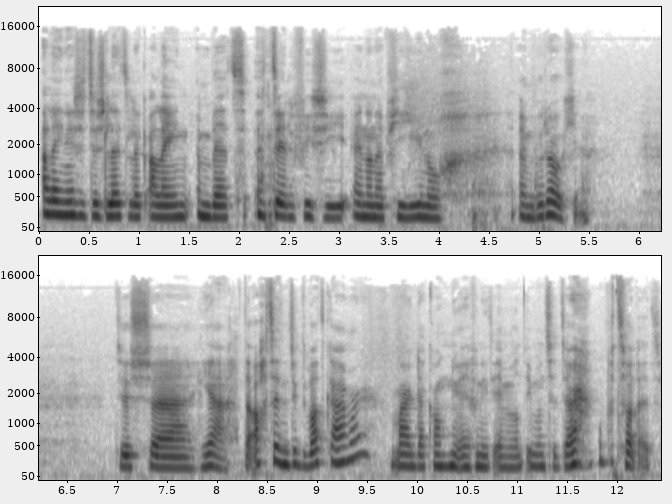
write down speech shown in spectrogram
Alleen is het dus letterlijk alleen een bed, een televisie en dan heb je hier nog een bureautje. Dus uh, ja, daarachter natuurlijk de badkamer. Maar daar kan ik nu even niet in, want iemand zit daar op het toilet.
